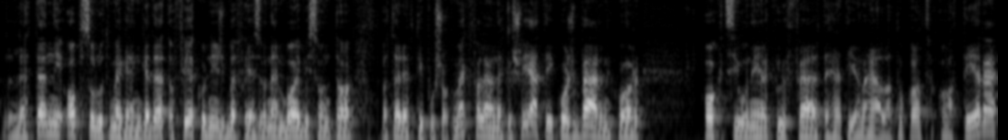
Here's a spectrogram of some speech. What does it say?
letenni. Abszolút megengedett, a félkör nincs befejezve, nem baj, viszont a, a tereptípusok megfelelnek, és a játékos bármikor akció nélkül feltehet ilyen állatokat a térre,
